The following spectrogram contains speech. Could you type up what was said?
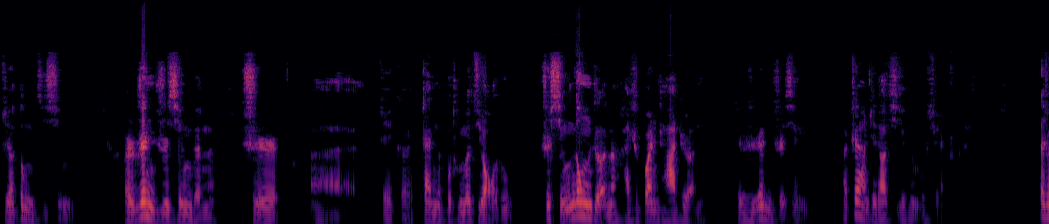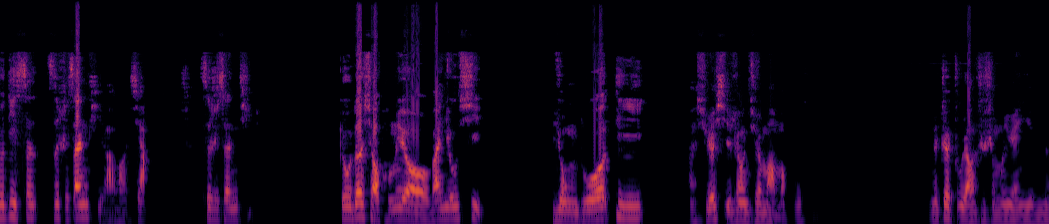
这叫动机性。而认知性的呢，是呃这个站在不同的角度，是行动者呢，还是观察者呢？这个是认知性的。那这样这道题就能够选出来。再说第三四十三题啊，往下四十三题，有的小朋友玩游戏勇夺第一啊，学习上却马马虎虎。那这主要是什么原因呢？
